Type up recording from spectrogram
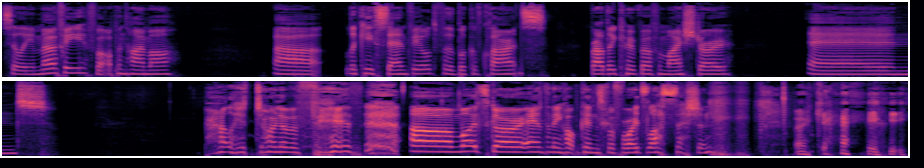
Cillian Murphy for Oppenheimer. Uh, LaKeith Stanfield for The Book of Clarence. Bradley Cooper for Maestro. And apparently I don't have a fifth. Um, let's go Anthony Hopkins for Freud's Last Session. okay,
